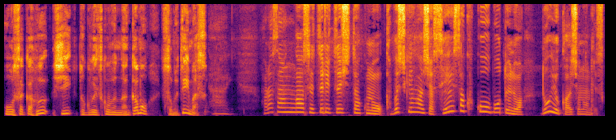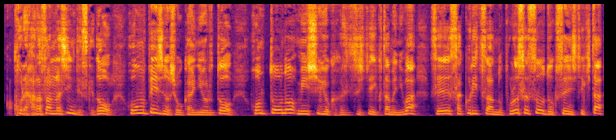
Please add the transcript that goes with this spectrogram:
大阪府市特別別顧問なんかも務めています。はい原さんが設立したこの株式会社製作工房というのはどういう会社なんですか？これ原さんらしいんですけど、ホームページの紹介によると、本当の民主主義を確立していくためには、政策立案のプロセスを独占してきた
